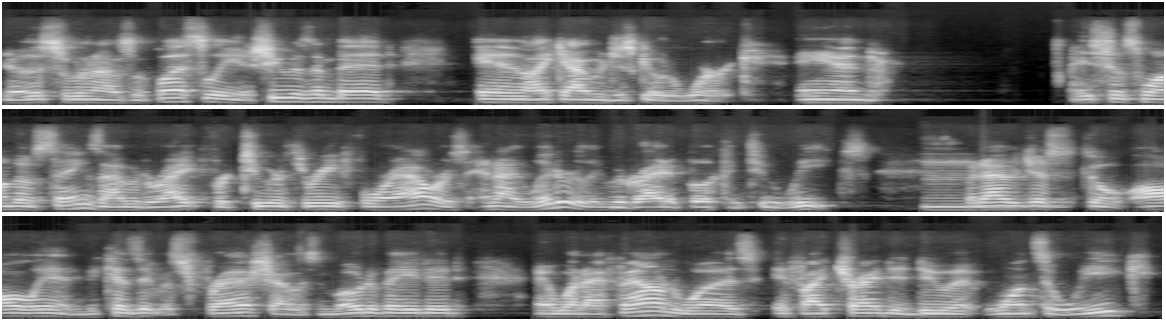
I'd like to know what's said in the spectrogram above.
you know, this is when I was with Leslie and she was in bed. And like, I would just go to work. And it's just one of those things I would write for two or three, four hours. And I literally would write a book in two weeks. But I would mm. just go all in because it was fresh. I was motivated. And what I found was if I tried to do it once a week,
